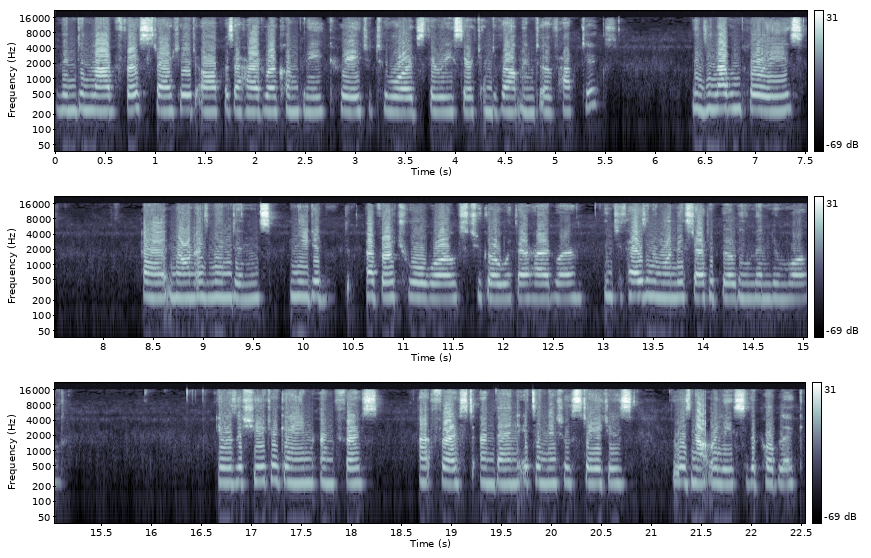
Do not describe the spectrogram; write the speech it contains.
Linden Lab first started off as a hardware company created towards the research and development of haptics. Linden Lab employees, uh, known as Lindens, needed a virtual world to go with their hardware. In 2001 they started building Linden World. It was a shooter game and first, at first and then its initial stages it was not released to the public.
